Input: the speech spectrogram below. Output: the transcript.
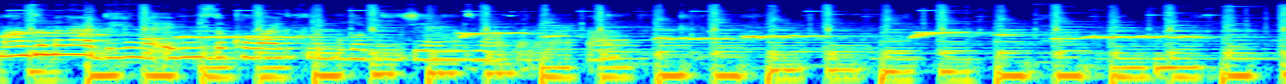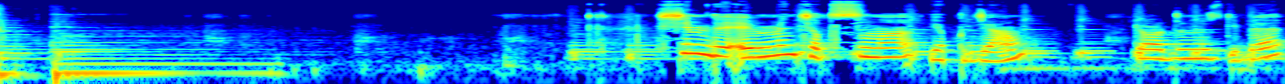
Malzemeler de yine evinizde kolaylıkla bulabileceğiniz malzemelerden. Şimdi evimin çatısını yapacağım. Gördüğünüz gibi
